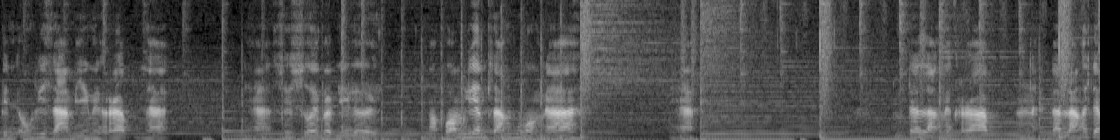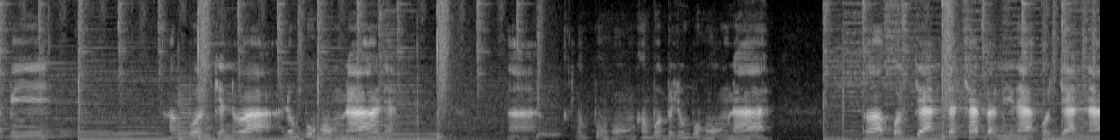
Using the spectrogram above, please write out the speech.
เป็นองค์ที่สามเองนะครับนะนะฮะสวยๆแบบนี้เลย มาพร้อมเลี่ยมสามห่วงนะนะฮะด้านหลังนะครับ ด้านหลังก็จะมี ข้างบนเขียนว่าหลวงปู่หงนะเนี่ยอ่าหลวงปู่หงข้างบนเป็นหลวงปู่หงนะ ก็กดยันชัดๆแบบนี้นะกดยันนะ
